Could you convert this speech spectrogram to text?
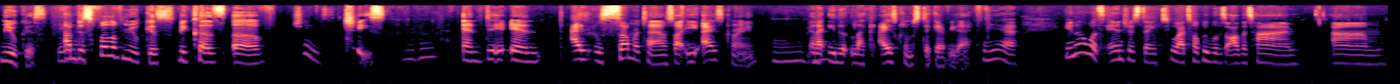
mucus. Yeah. I'm just full of mucus because of Cheese. cheese. And and I, it was summertime, so I eat ice cream, and I eat it like an ice cream stick every day. Yeah. You know what's interesting too? I tell people this all the time. Um,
